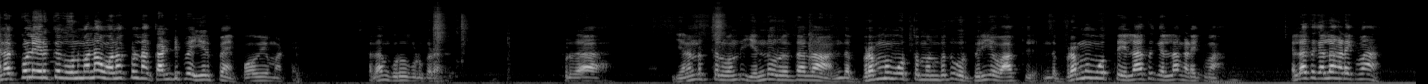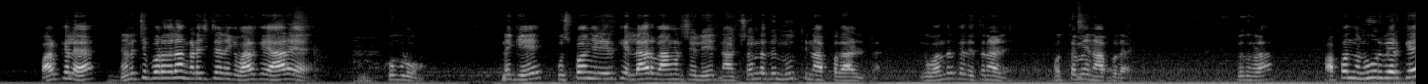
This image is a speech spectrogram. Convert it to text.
எனக்குள் இருக்கிறது உண்மைன்னா உனக்குள் நான் கண்டிப்பாக இருப்பேன். போகவே மாட்டேன். அதான் குரு கொடுக்குறாரு. புரியுதா? ஜனனத்தில் வந்து என்ன ஒரு இதாக தான் இந்த பிரம்மமூர்த்தம் என்பது ஒரு பெரிய வாக்கு. இந்த பிரம்மமூர்த்தம் எல்லாத்துக்கும் எல்லாம் கிடைக்குமா? எல்லாத்துக்கும் எல்லாம் கிடைக்குமா? வாழ்க்கையில் நினச்சி போகிறதெல்லாம் கிடைச்சிட்டா இன்றைக்கி வாழ்க்கை யாரை? கூப்பிடுவோம். இன்றைக்கி புஷ்பாஞ்சலி இருக்குது எல்லாரும் வாங்கன்னு சொல்லி நான் சொன்னது நூற்றி நாற்பது ஆள்கிட்ட. இங்கே வந்திருக்கிறது எத்தனை ஆள்? மொத்தமே நாற்பது ஆள். புரியுதுங்களா? அப்போ அந்த நூறு பேருக்கு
